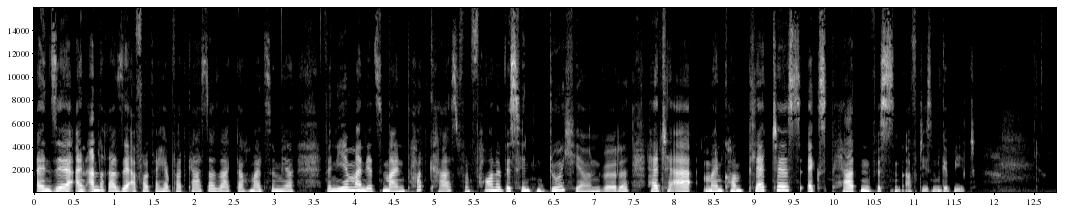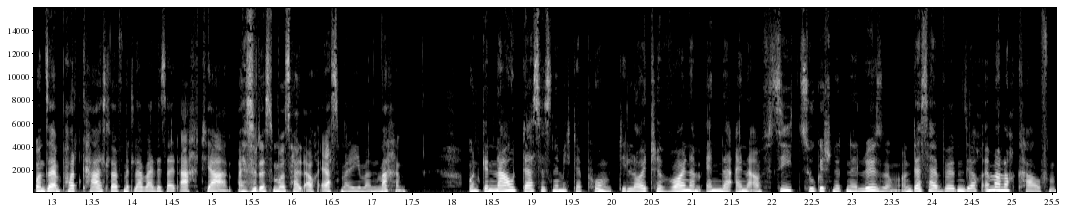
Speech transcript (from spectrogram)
ein sehr, ein anderer sehr erfolgreicher Podcaster sagt auch mal zu mir, wenn jemand jetzt meinen Podcast von vorne bis hinten durchhören würde, hätte er mein komplettes Expertenwissen auf diesem Gebiet. Und sein Podcast läuft mittlerweile seit acht Jahren. Also das muss halt auch erstmal jemand machen. Und genau das ist nämlich der Punkt. Die Leute wollen am Ende eine auf sie zugeschnittene Lösung. Und deshalb würden sie auch immer noch kaufen.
